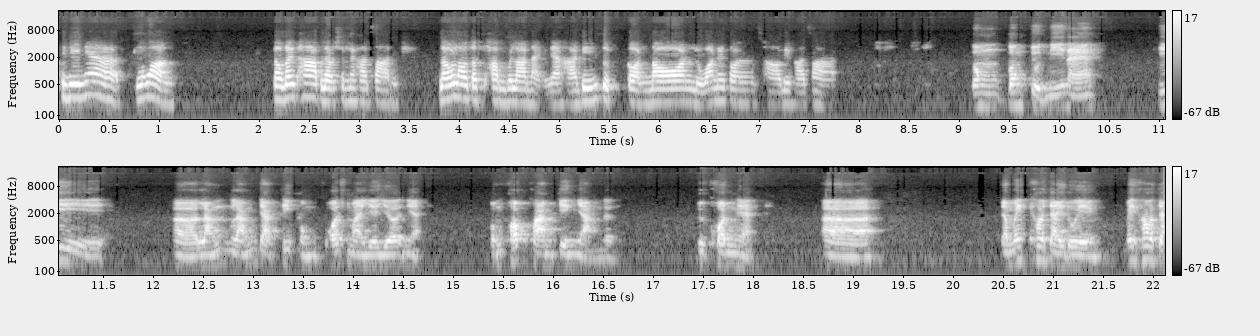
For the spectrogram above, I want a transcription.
ทีนี้เนี่ย ระหว่างเราได้ภาพแล้วใช่ไหมคะอาจารย์ แล้วเราจะทำเวลาไหนเนี่ยคะดีที่สุดก่อนนอนหรือว่าในตอนเช้าดีคะอาจารย์ ตรงตรงจุดนี้นะ ที่เอ่อหลังหลังจากที่ผมโพสต์มาเยอะๆเนี่ย ผมพบความจริงอย่างหนึ่ง คือคนเนี่ยเอ่อจะไม่เข้าใจตัวเอง ไม่เข้าใจ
